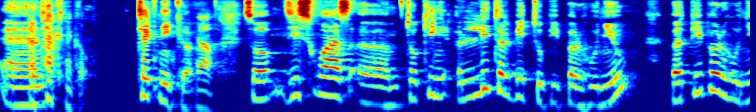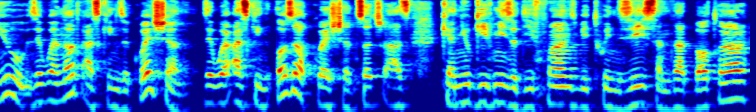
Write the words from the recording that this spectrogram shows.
And technical. Technical. Yeah. So this was um, talking a little bit to people who knew, but people who knew, they were not asking the question. They were asking other questions, such as, can you give me the difference between this and that bottle?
